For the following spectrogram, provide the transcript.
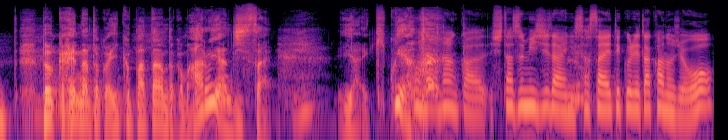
どっか変なとこ行くパターンとかもあるやん実際いや聞くやん。なんか下積み時代に支えてくれた彼女を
